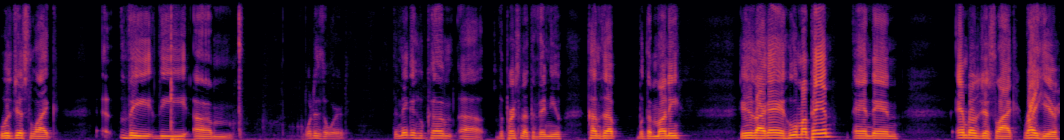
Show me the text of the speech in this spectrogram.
Was just like the the um, what is the word? The nigga who come, uh, the person at the venue comes up with the money. He's like, "Hey, who am I paying?" And then Amber's just like, "Right here,"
